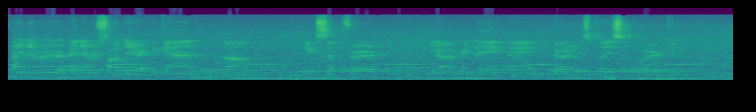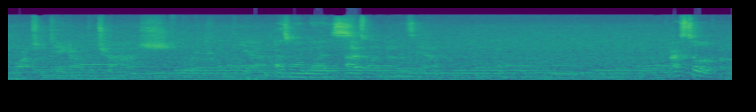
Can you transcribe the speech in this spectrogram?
I never, I never saw Derek again, um, except for know every night I go to his place of work and watch him take out the trash. Yeah, As one does. as one does. Yeah. I still have hope.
